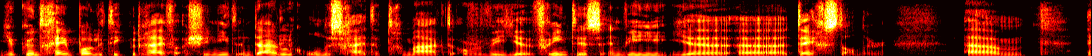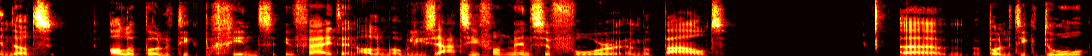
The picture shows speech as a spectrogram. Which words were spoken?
je kunt geen politiek bedrijven als je niet een duidelijk onderscheid hebt gemaakt over wie je vriend is en wie je eh, tegenstander. Ehm, en dat alle politiek begint in feite en alle mobilisatie van mensen voor een bepaald ehm, politiek doel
